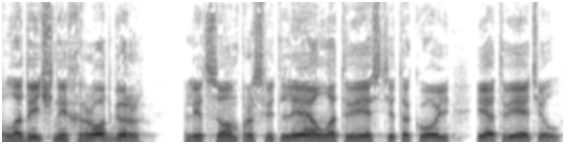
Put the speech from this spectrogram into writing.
Владычный Хродгар лицом просветлел от вести такой и ответил,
